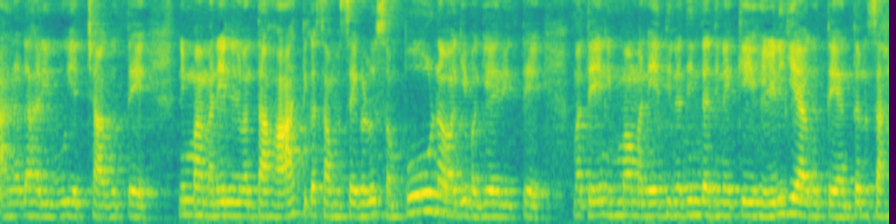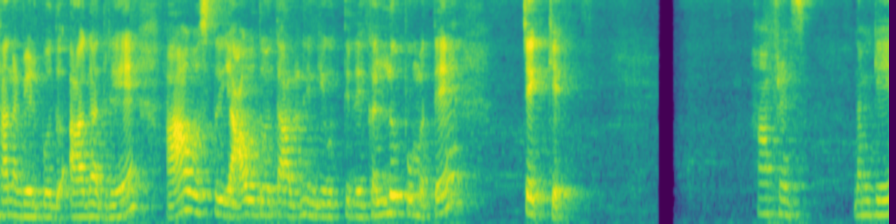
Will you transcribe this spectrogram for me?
ಹಣದ ಹರಿವು ಹೆಚ್ಚಾಗುತ್ತೆ. ನಿಮ್ಮ ಮನೆಯಲ್ಲಿರುವಂತಹ ಆರ್ಥಿಕ ಸಮಸ್ಯೆಗಳು ಸಂಪೂರ್ಣವಾಗಿ ಬಗೆಹರಿಯುತ್ತೆ. ಮತ್ತು ನಿಮ್ಮ ಮನೆ ದಿನದಿಂದ ದಿನಕ್ಕೆ ಹೇಳಿಗೆ ಆಗುತ್ತೆ ಅಂತಲೂ ಸಹ ನಾವು ಹೇಳ್ಬೋದು. ಹಾಗಾದರೆ ಆ ವಸ್ತು ಯಾವುದು ಅಂತ ಆಲ್ರೆಡಿ ನಿಮಗೆ ಗೊತ್ತಿದೆ. ಕಲ್ಲುಪ್ಪು ಮತ್ತು ಚಕ್ಕೆ. ಹಾಂ ಫ್ರೆಂಡ್ಸ್ ನಮಗೆ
